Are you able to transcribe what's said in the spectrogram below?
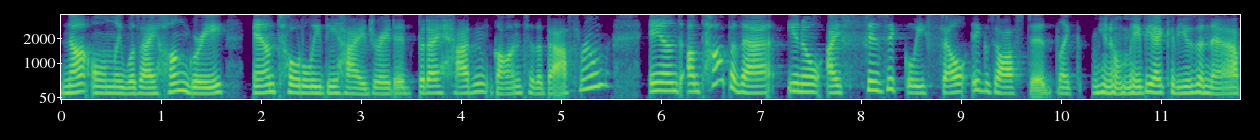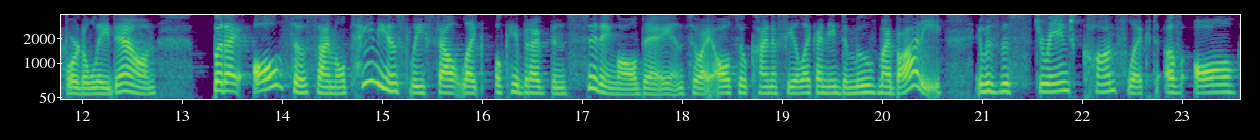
not only was i hungry and totally dehydrated but i hadn't gone to the bathroom. And on top of that, you know, I physically felt exhausted, like, you know, maybe I could use a nap or to lay down. But I also simultaneously felt like, okay, but I've been sitting all day. And so I also kind of feel like I need to move my body. It was this strange conflict of all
